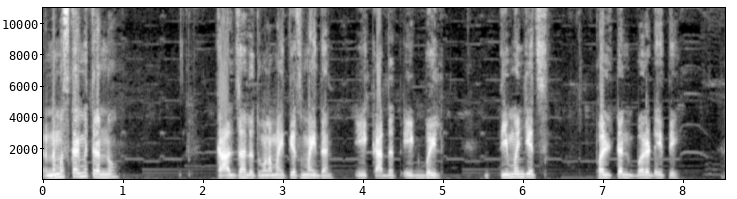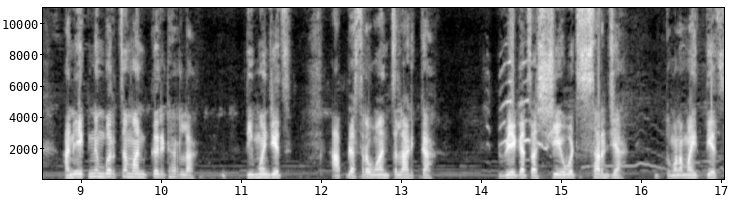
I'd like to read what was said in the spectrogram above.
तर नमस्कार मित्रांनो. काल झालं तुम्हाला माहितीच मैदान. एक आदत एक बैल. ती म्हणजेच फलटण बरड येते. आणि एक नंबरचा मानकरी ठरला. ती म्हणजेच आपल्या सर्वांचा लाडका वेगाचा शेवट सर्जा. तुम्हाला माहिती आहेच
